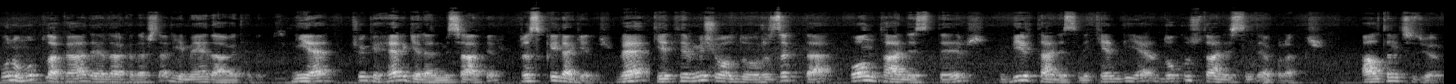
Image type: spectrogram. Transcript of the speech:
bunu mutlaka değerli arkadaşlar yemeğe davet edin. Niye? Çünkü her gelen misafir rızkıyla gelir ve getirmiş olduğu rızık da 10 tanesidir. Bir tanesini kendi yer, 9 tanesini de bırakır. Altını çiziyorum.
